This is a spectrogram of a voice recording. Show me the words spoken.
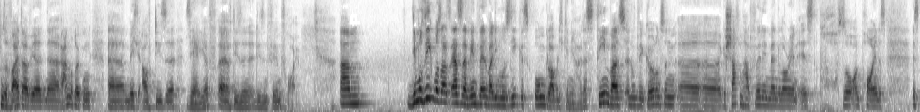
umso weiter wir ne, ranrücken, äh, mich auf diese Serie, äh, auf diese, diesen Film freue. Ähm, die Musik muss als erstes erwähnt werden, weil die Musik ist unglaublich genial. Das Theme, was Ludwig Göransson äh, äh, geschaffen hat für den Mandalorian, ist boah, so on point. Es, es,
